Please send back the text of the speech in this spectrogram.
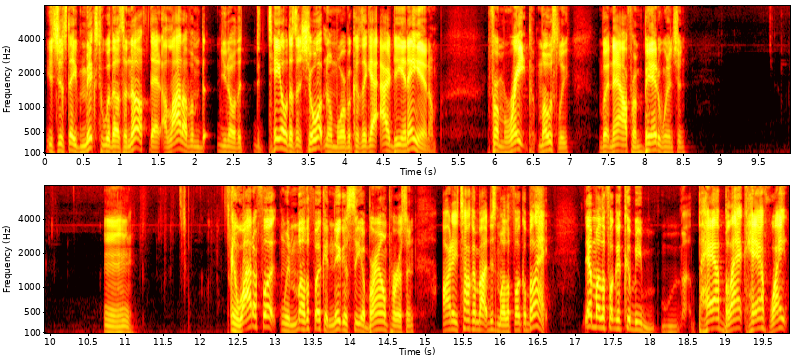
It's just they've mixed with us enough that a lot of them, you know, the, the tail doesn't show up no more because they got our DNA in them from rape mostly, but now from bed wenching. Mm-hmm. And why the fuck, when motherfucking niggas see a brown person, are they talking about this motherfucker black? That motherfucker could be half black, half white.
